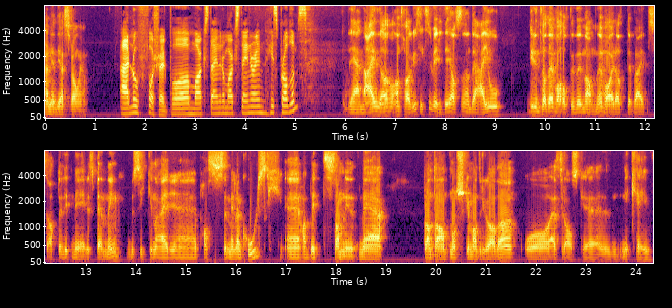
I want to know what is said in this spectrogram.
her nede i Australia. Er det noe forskjell på Mark Steiner og Mark Steiner and his problems? Er, nei, antageligvis ikke så veldig. Altså, det er jo Grunnen til at jeg valgte det navnet, var at det ble skapte litt mer spenning. Musikken er eh, passe melankolsk. Eh, har blitt sammenlignet med bl.a. norske Madrigada og australske Nick Cave.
